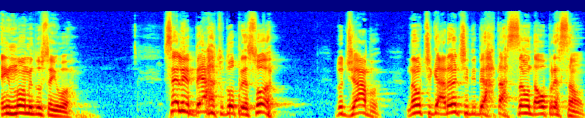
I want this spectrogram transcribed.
em nome do Senhor. Ser liberto do opressor, do diabo, não te garante libertação da opressão.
